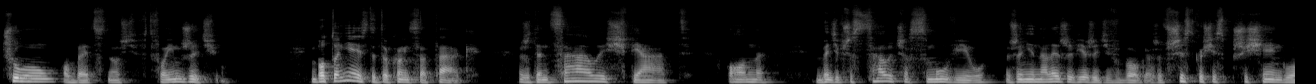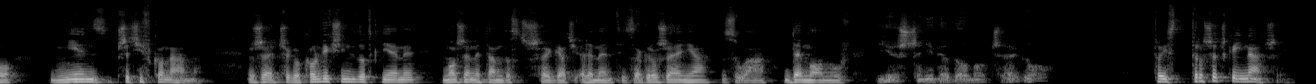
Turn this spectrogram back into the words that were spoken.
czułą obecność w Twoim życiu. Bo to nie jest do końca tak, że ten cały świat, on będzie przez cały czas mówił, że nie należy wierzyć w Boga, że wszystko się sprzysięgło między, przeciwko nam, że czegokolwiek się nie dotkniemy, możemy tam dostrzegać elementy zagrożenia, zła, demonów, jeszcze nie wiadomo czego. To jest troszeczkę inaczej,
